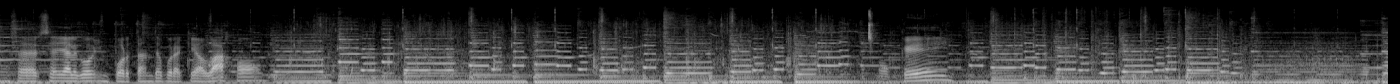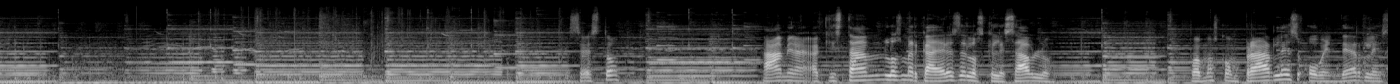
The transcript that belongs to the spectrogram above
Vamos a ver si hay algo importante por aquí abajo. Ok. Esto? Ah, mira, aquí están los mercaderes de los que les hablo. Podemos comprarles o venderles.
